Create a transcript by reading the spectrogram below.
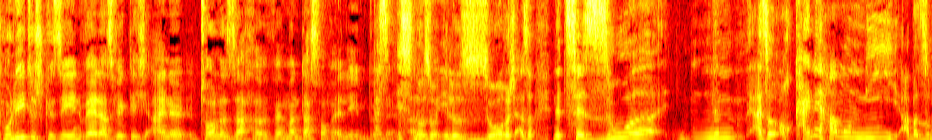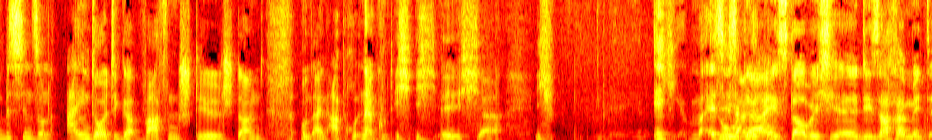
politisch gesehen wäre das wirklich eine tolle Sache, wenn man das noch erleben würde. Das ist also, nur so illusorisch. Also eine Zäsur, ne, also auch keine Harmonie, aber so ein bisschen so ein eindeutiger Waffenstillstand und ein Abbruch. Na gut, ich, ich, ich, äh, ich, ich, es Du, ist da angekommen. ist, glaube ich, äh, die Sache mit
